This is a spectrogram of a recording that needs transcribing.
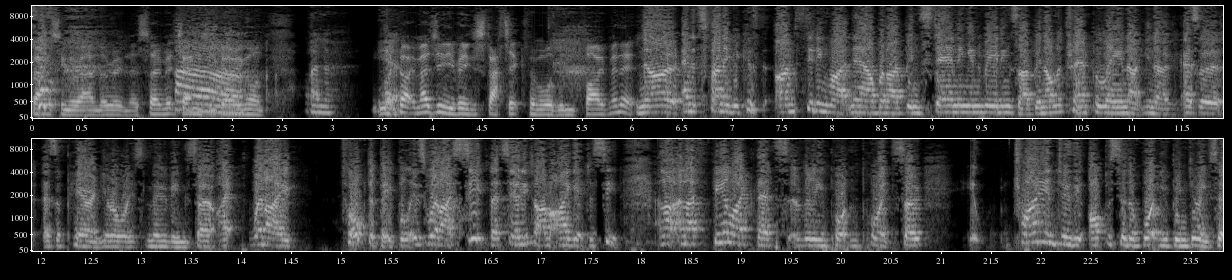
bouncing around the room. There's so much energy going on. I. I can't imagine you being static for more than five minutes. No, and it's funny because I'm sitting right now, but I've been standing in meetings. I've been on a trampoline. I, you know, as a as a parent, you're always moving. So I, when I talk to people, is when I sit. That's the only time I get to sit, and I, and I feel like that's a really important point. So. Try and do the opposite of what you've been doing. So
